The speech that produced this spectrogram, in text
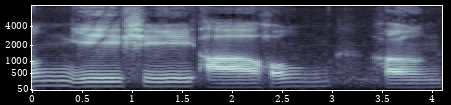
Wang Yi Shi A Hong Heng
